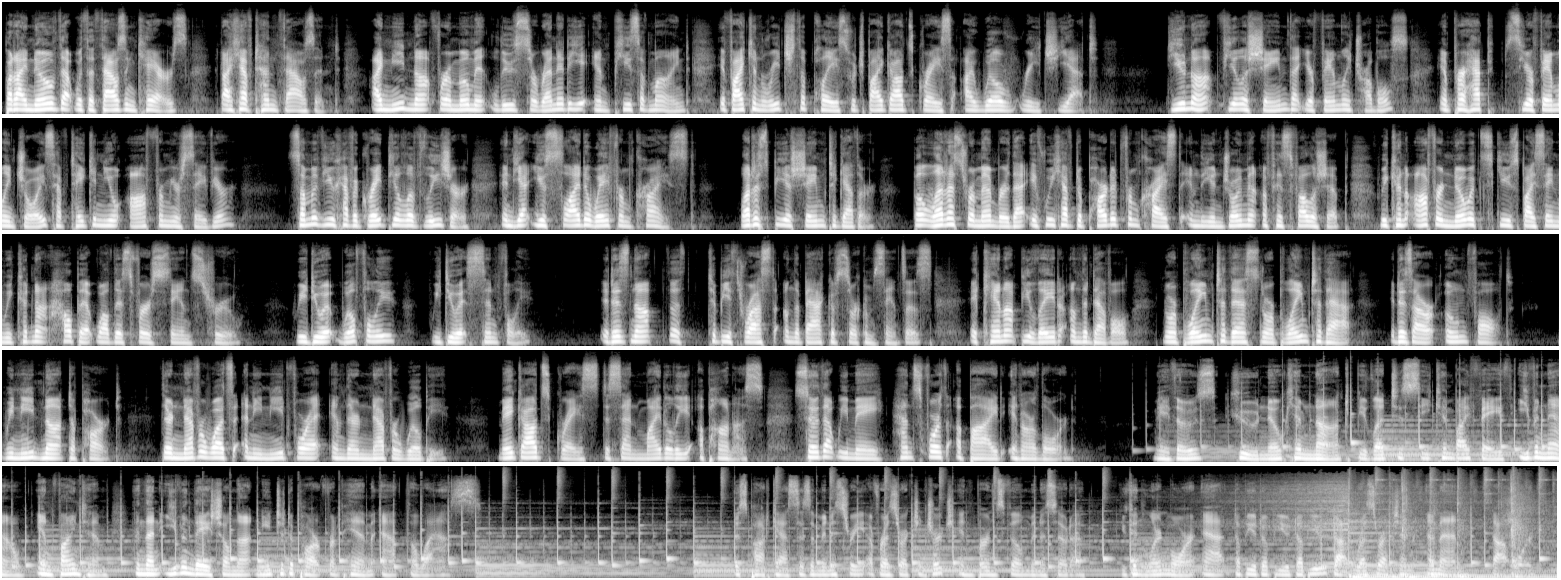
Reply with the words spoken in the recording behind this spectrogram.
But I know that with a thousand cares, I have ten thousand. I need not for a moment lose serenity and peace of mind if I can reach the place which by God's grace I will reach yet. Do you not feel ashamed that your family troubles and perhaps your family joys have taken you off from your Savior? Some of you have a great deal of leisure, and yet you slide away from Christ. Let us be ashamed together. But let us remember that if we have departed from Christ in the enjoyment of his fellowship, we can offer no excuse by saying we could not help it while this verse stands true. We do it willfully, we do it sinfully. It is not the, to be thrust on the back of circumstances. It cannot be laid on the devil, nor blame to this, nor blame to that. It is our own fault. We need not depart. There never was any need for it, and there never will be. May God's grace descend mightily upon us, so that we may henceforth abide in our Lord. May those who know him not be led to seek him by faith even now and find him, and then even they shall not need to depart from him at the last. This podcast is a ministry of Resurrection Church in Burnsville, Minnesota. You can learn more at www.resurrectionmn.org.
